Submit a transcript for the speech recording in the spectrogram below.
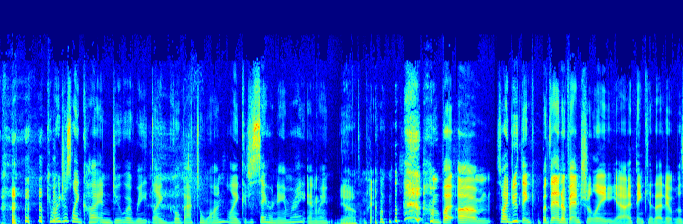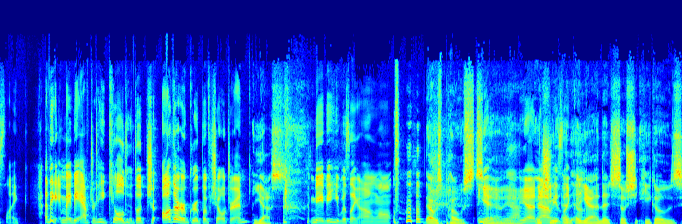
can we just like cut and do a read, like go back to one, like just say her name right? Anyway, Yeah. that's my own. but um, so I do think, but then eventually, yeah, I think that it was like I think maybe after he killed the ch- other group of children, yes, maybe he was like, oh well, that was post. Yeah, Yeah, yeah, yeah. Yeah, And now he's like, and, uh, yeah, and then so she, he goes,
